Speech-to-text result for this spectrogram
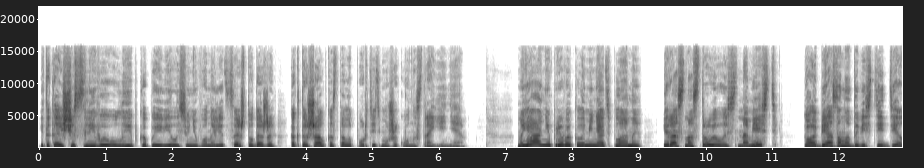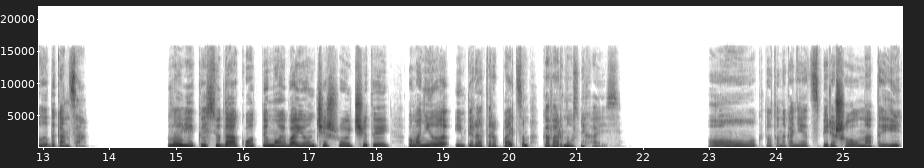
и такая счастливая улыбка появилась у него на лице, что даже как-то жалко стало портить мужику настроение. Но я не привыкла менять планы, и раз настроилась на месть, то обязана довести дело до конца. «Плыви-ка сюда, кот ты мой, баюн чешуйчатый», — поманила императора пальцем, коварно усмехаясь. «О, кто-то, наконец, перешел на «ты»,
